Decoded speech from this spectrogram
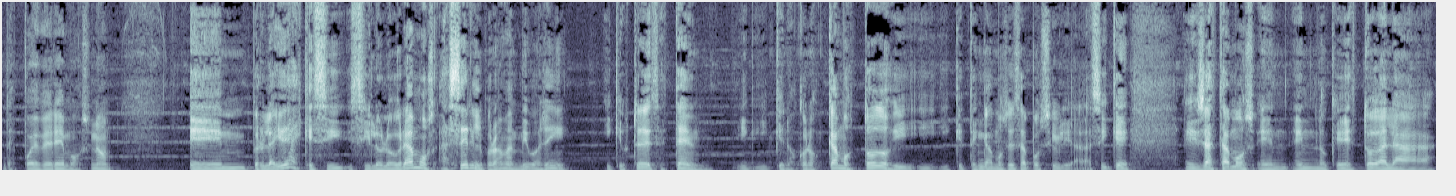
después veremos, ¿no? Em, pero la idea es que si, si lo logramos hacer el programa en vivo allí y que ustedes estén y, que nos conozcamos todos y que tengamos esa posibilidad. Así que eh, ya estamos en, en lo que es toda la,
